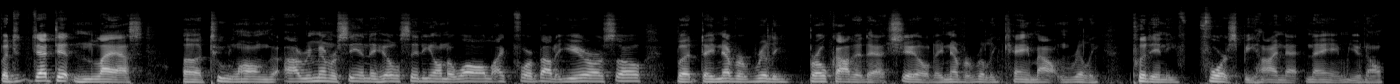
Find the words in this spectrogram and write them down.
But that didn't last uh, too long. I remember seeing the Hill City on the wall like for about a year or so, but they never really broke out of that shell. They never really came out and really put any force behind that name, you know,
